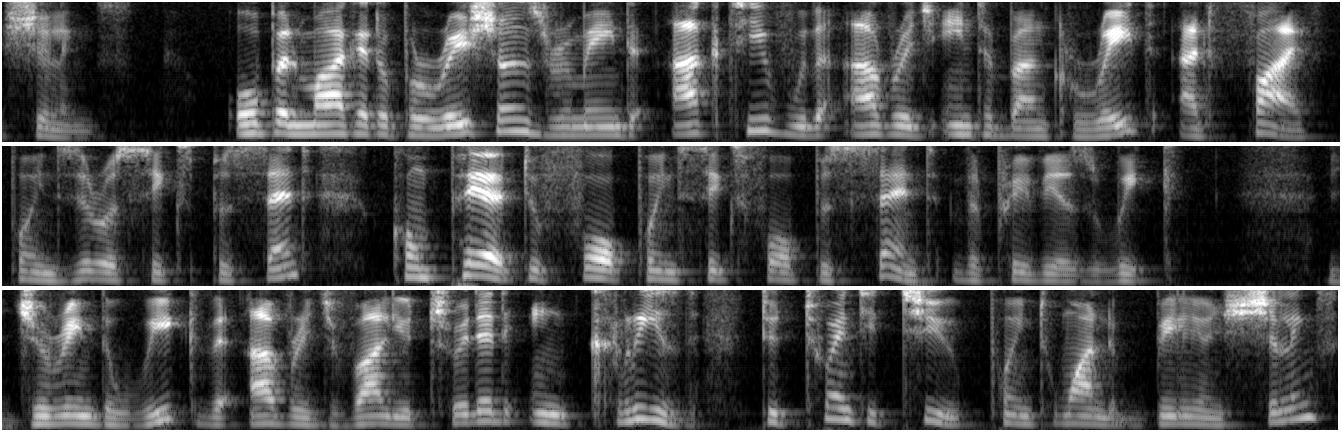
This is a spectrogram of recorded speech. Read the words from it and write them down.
shillings. Open market operations remained active with the average interbank rate at 5.06% compared to 4.64% the previous week. During the week, the average value traded increased to 22.1 billion shillings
